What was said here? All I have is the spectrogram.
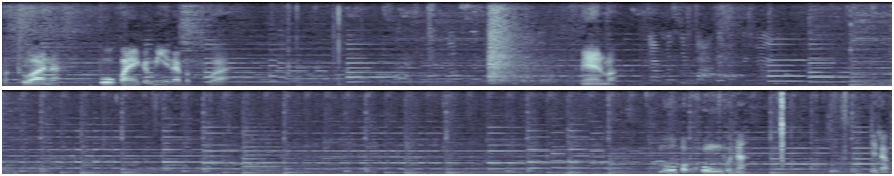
บักทัวน่ะป ลูกไปก็มีได้บักทัวแมนบ่กำละสิบบาทได้ของพี่แม่หมูปักคุ้งพุ่นนะมีดับ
